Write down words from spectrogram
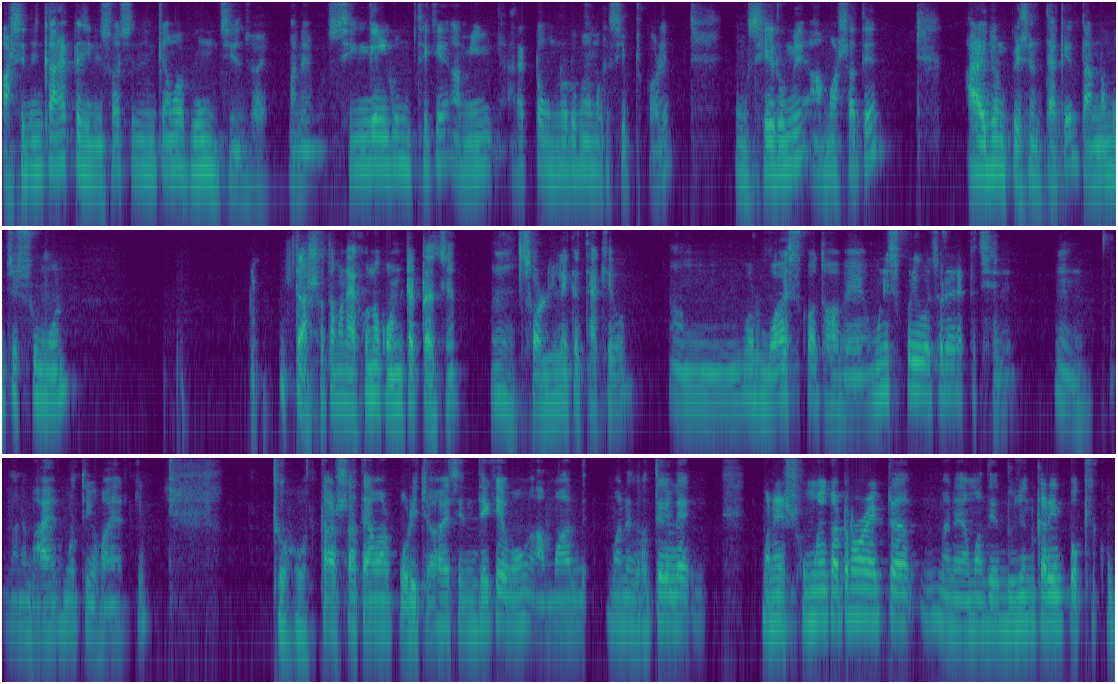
আর সেদিনকে আরেকটা জিনিস হয়, সেদিনকে আমার রুম চেঞ্জ হয়। মানে সিঙ্গেল রুম থেকে আমি আরেকটা অন্য রুমে আমাকে শিফট করে। এবং সেই রুমে আমার সাথে আরেকজন পেশেন্ট থাকে। তার নাম হচ্ছে সুমন। তার সাথে আমার এখনও কন্ট্যাক্ট আছে। হুম সল্ট লেকে থাকেও ওর বয়স কত হবে? উনিশ কুড়ি বছরের একটা ছেলে। হুম মানে ভাইয়ের মতোই হয় আর কি। তো তার সাথে আমার পরিচয় হয় সেদিন থেকে এবং আমার মানে ধরতে গেলে মানে সময় কাটানোর একটা মানে আমাদের দুজনকারীর পক্ষে খুব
